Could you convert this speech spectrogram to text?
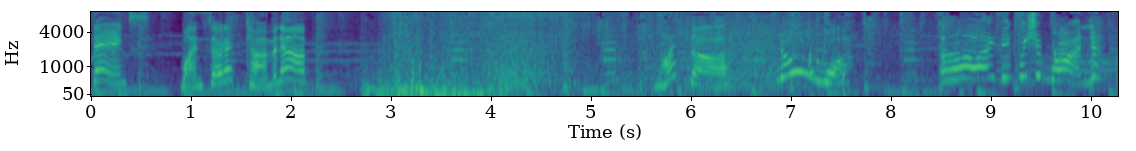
Thanks. One soda coming up. What the? No! Uh, I think we should run.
